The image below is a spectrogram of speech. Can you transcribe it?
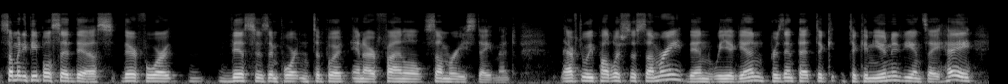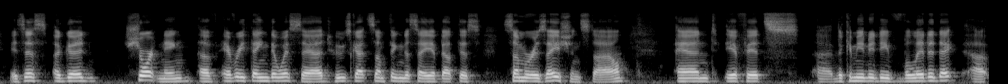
so many people said this, therefore this is important to put in our final summary statement. After we publish the summary, then we again present that to, to community and say, hey, is this a good shortening of everything that was said? Who's got something to say about this summarization style? And if it's uh, the community validate, uh,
